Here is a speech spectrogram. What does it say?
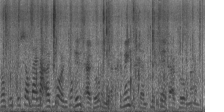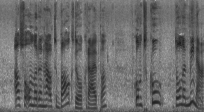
want dit is al bijna Uithoorn, toch? Dit is Uithoorn, ja. De gemeentegrens ligt tegen Uithoorn aan. Als we onder een houten balk doorkruipen, komt koe Dollemina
